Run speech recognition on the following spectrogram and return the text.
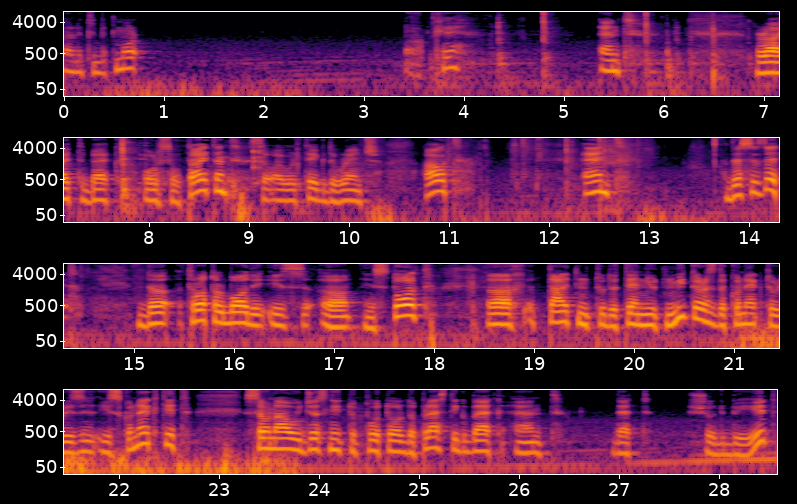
a little bit more. Okay. And right back also tightened. So I will take the wrench out. And this is it. The throttle body is uh, installed uh, tightened to the 10 newton meters. The connector is, is connected. So now we just need to put all the plastic back and that should be it.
